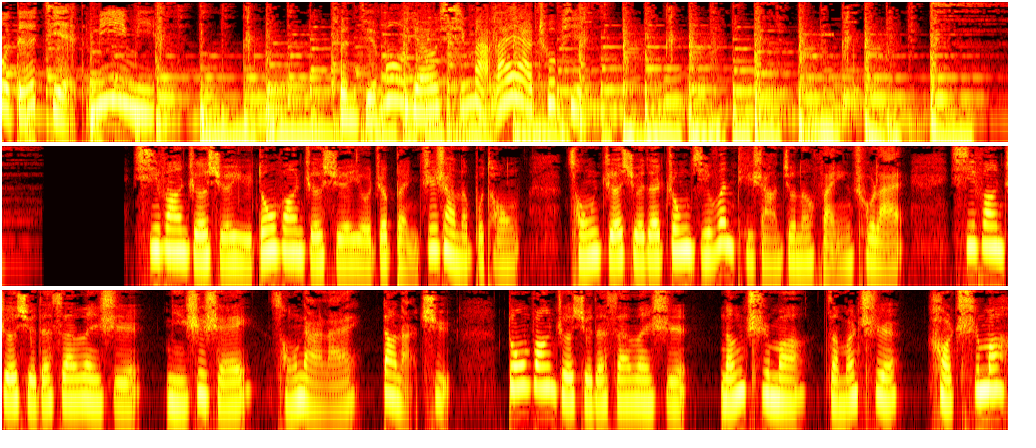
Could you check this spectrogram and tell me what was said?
不得解的秘密。本节目由喜马拉雅出品。西方哲学与东方哲学有着本质上的不同，从哲学的终极问题上就能反映出来。西方哲学的三问是：你是谁？从哪来？到哪去？东方哲学的三问是：能吃吗？怎么吃？好吃吗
